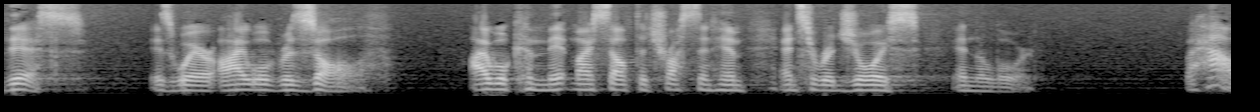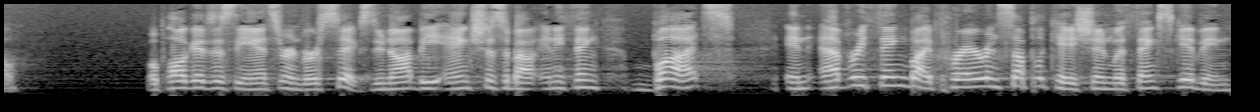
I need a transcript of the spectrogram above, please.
this is where I will resolve. I will commit myself to trust in Him and to rejoice in the Lord. But how? Well, Paul gives us the answer in verse 6 Do not be anxious about anything, but in everything by prayer and supplication with thanksgiving,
